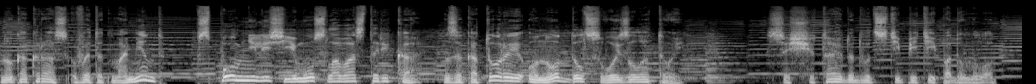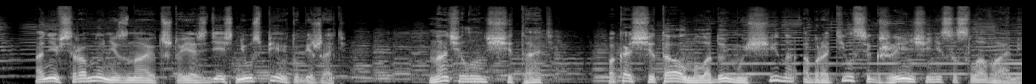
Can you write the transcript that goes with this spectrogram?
но как раз в этот момент вспомнились ему слова старика, за которые он отдал свой золотой. «Сосчитаю до двадцати пяти», — подумал он. «Они все равно не знают, что я здесь, не успеют убежать». Начал он считать. Пока считал, молодой мужчина обратился к женщине со словами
